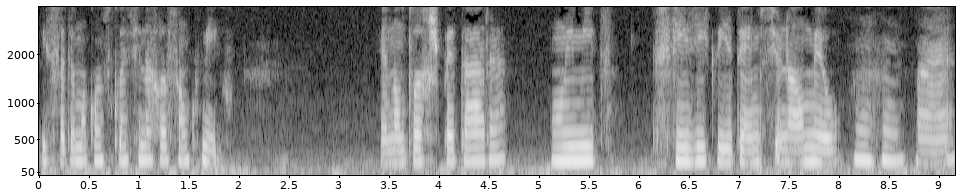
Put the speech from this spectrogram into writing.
isso vai ter uma consequência na relação comigo. Eu não estou a respeitar um limite físico e até emocional meu, uhum. não é?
